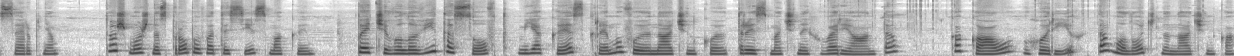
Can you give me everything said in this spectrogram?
серпня. Тож можна спробувати всі смаки. Печиво ловіта софт, м'яке з кремовою начинкою, три смачних варіанта, какао, горіх та молочна начинка.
